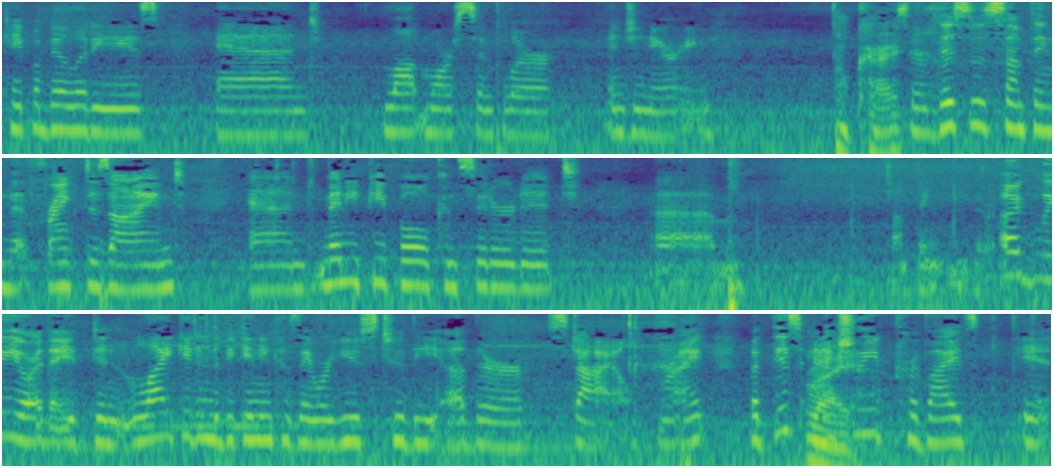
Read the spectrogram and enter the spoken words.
capabilities and a lot more simpler engineering. Okay. So this is something that Frank designed, and many people considered it um, something either ugly or they didn't like it in the beginning because they were used to the other style, right? But this right. actually provides it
